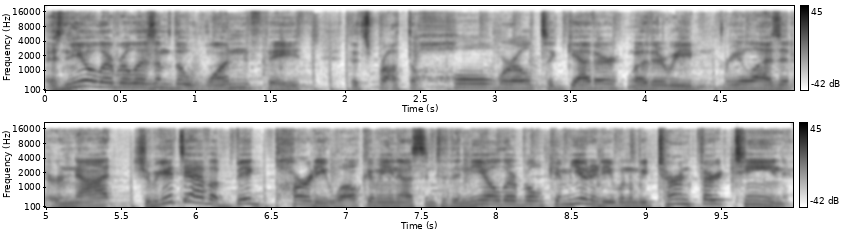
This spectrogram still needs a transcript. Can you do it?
Is neoliberalism the one faith that's brought the whole world together, whether we realize it or not? Should we get to have a big party welcoming us into the neoliberal community when we turn 13?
